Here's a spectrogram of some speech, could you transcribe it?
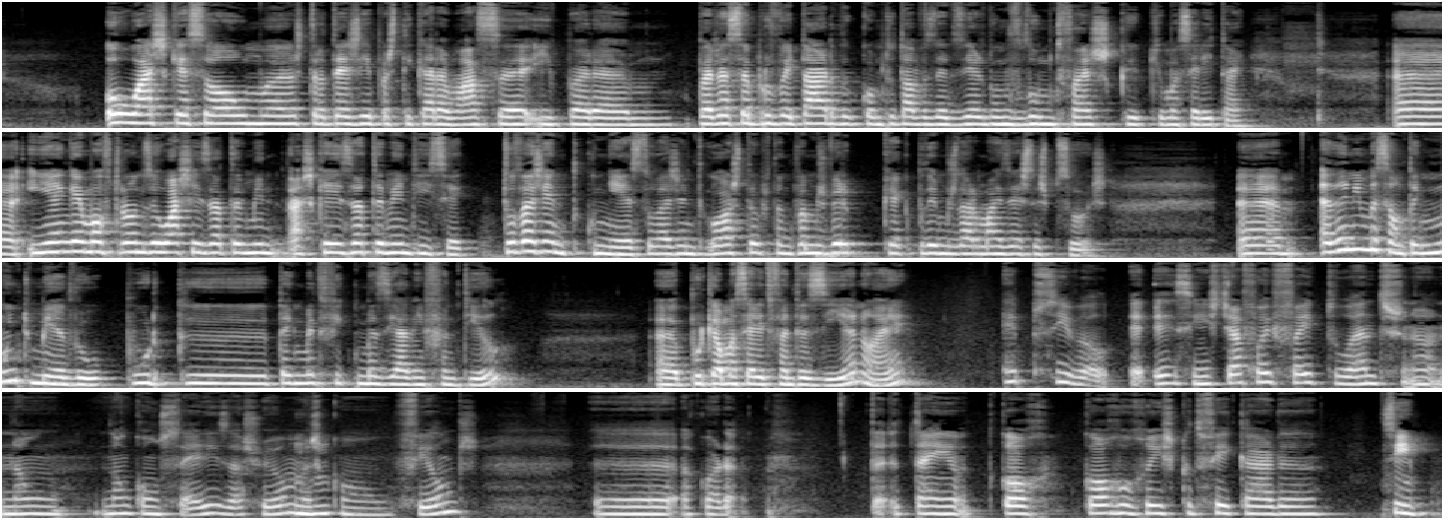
ou acho que é só uma estratégia para esticar a massa e para, para se aproveitar, de, como tu estavas a dizer, de um volume de fãs que, que uma série tem. Ah, e em Game of Thrones eu acho, exatamente, acho que é exatamente isso. É que toda a gente conhece, toda a gente gosta, portanto vamos ver o que é que podemos dar mais a estas pessoas. Ah, a da animação tenho muito medo porque tenho medo que fique demasiado infantil, ah, porque é uma série de fantasia, não é? É possível. É, é assim, isto já foi feito antes, não, não, não com séries, acho eu, mas com filmes. Uh, agora, te- tem, corre, corre o risco de ficar. uh, Sim,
